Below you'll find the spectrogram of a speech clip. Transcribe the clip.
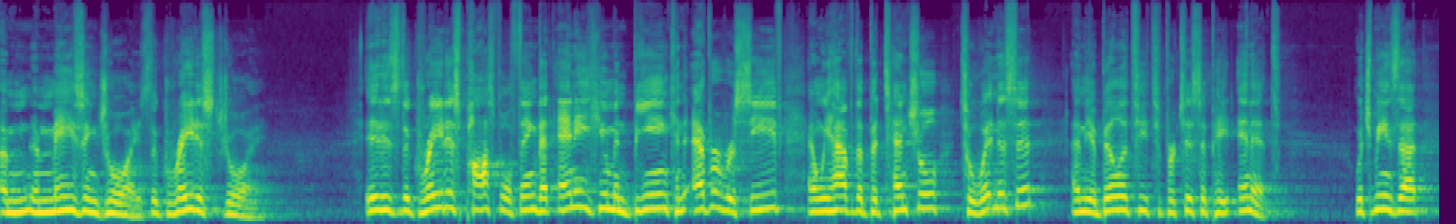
an amazing joy. It's the greatest joy. It is the greatest possible thing that any human being can ever receive, and we have the potential to witness it and the ability to participate in it, which means that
